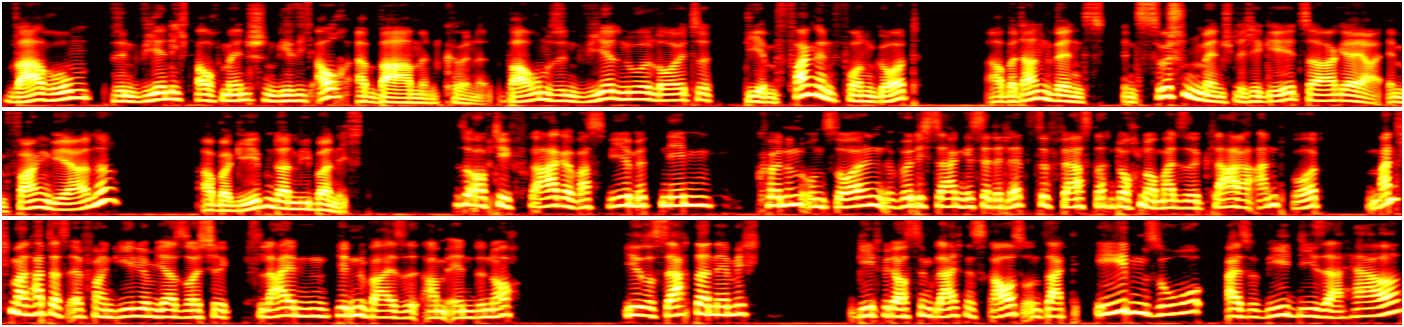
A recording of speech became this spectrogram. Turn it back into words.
warum sind wir nicht auch Menschen, die sich auch erbarmen können? Warum sind wir nur Leute, die empfangen von Gott, aber dann, wenn es ins Zwischenmenschliche geht, sage ja, empfangen gerne, aber geben dann lieber nicht. So auf die Frage, was wir mitnehmen können und sollen, würde ich sagen, ist ja der letzte Vers dann doch nochmal diese klare Antwort. Manchmal hat das Evangelium ja solche kleinen Hinweise am Ende noch. Jesus sagt dann nämlich, geht wieder aus dem Gleichnis raus und sagt, ebenso, also wie dieser Herr,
